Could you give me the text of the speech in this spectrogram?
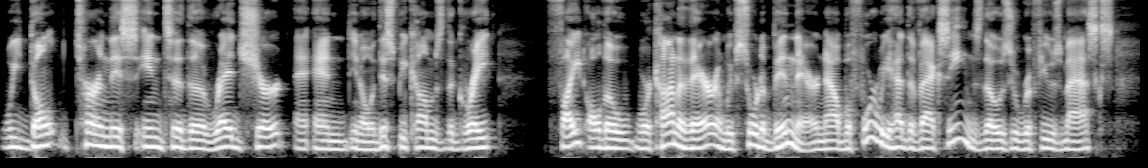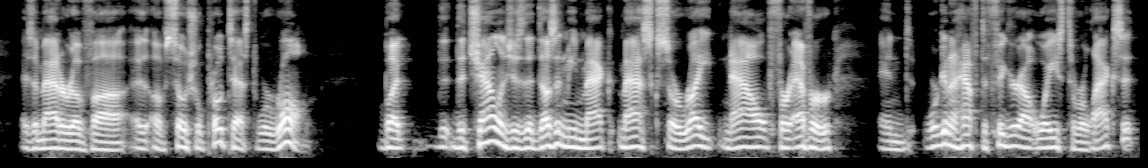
we don't turn this into the red shirt and, and you know this becomes the great fight although we're kind of there and we've sort of been there. Now before we had the vaccines those who refuse masks as a matter of uh, of social protest were wrong. But the, the challenge is that doesn't mean mac- masks are right now forever and we're going to have to figure out ways to relax it.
